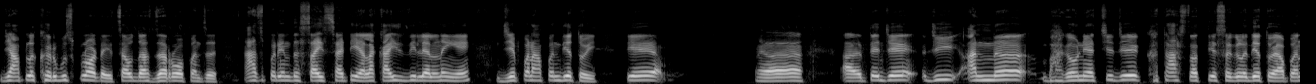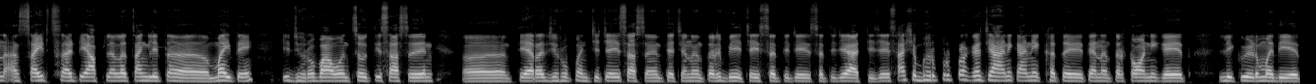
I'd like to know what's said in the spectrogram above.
जे आपलं खरबूज प्लॉट आहे चौदा हजार रोपांचं आजपर्यंत साईजसाठी याला काहीच दिलेलं नाही आहे जे पण आपण देतोय ते ते जे जी अन्न भागवण्याचे जे खतं असतात ते सगळं देतोय आपण. साईटसाठी आपल्याला चांगली त माहीत आहे की झिरो बावन्न चौतीस असेल तेरा झिरो पंचेचाळीस असेल त्याच्यानंतर बेचाळीस सत्तेचाळीस सत्तेचाळीस अठ्ठेचाळीस असे भरपूर प्रकारचे अनेक अनेक खतं आहेत. त्यानंतर टॉनिक आहेत लिक्विडमध्ये आहेत.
